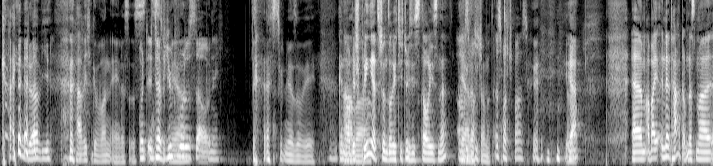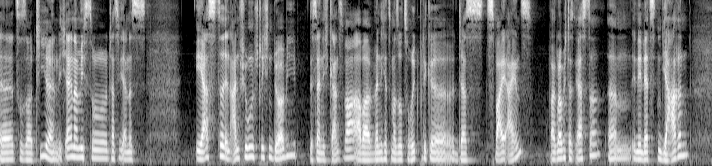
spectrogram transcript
Kein Derby habe ich gewonnen, ey, das ist. Und interviewt mir, wurdest du auch nicht. Das tut mir so weh. Genau, Aber- wir springen jetzt schon so richtig durch die Stories, ne? Oh, Ja, das, das macht stimmt. Spaß. das macht Spaß. Ja. Ähm, aber in der Tat, um das mal äh, zu sortieren, ich erinnere mich so tatsächlich an das erste, in Anführungsstrichen, Derby. Ist ja nicht ganz wahr, aber wenn ich jetzt mal so zurückblicke, das 2-1 war, glaube ich, das erste, ähm, in den letzten Jahren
